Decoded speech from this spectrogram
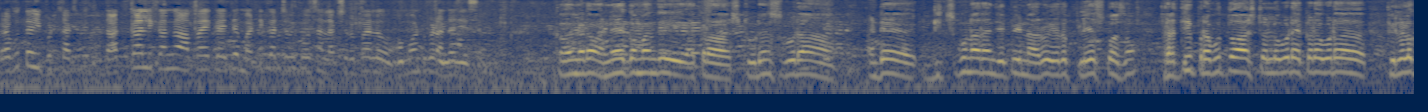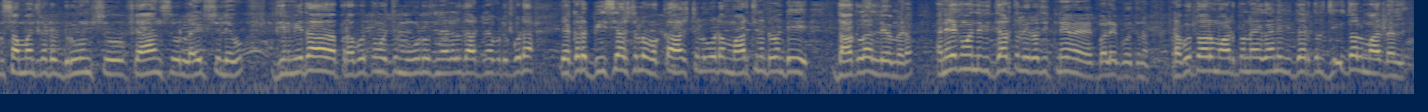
ప్రభుత్వం ఇప్పుడు తాత్- తాత్కాలికంగా అబ్బాయికి అయితే మట్టి ఖర్చుల కోసం లక్ష రూపాయలు అమౌంట్ కూడా అందజేశాం కాదు మేడం అనేక మంది అక్కడ స్టూడెంట్స్ కూడా అంటే గిచ్చుకున్నారని చెప్పినారు ఏదో ప్లేస్ కోసం. ప్రతి ప్రభుత్వ హాస్టల్లో కూడా ఎక్కడ కూడా పిల్లలకు సంబంధించినటువంటి రూమ్స్ ఫ్యాన్స్ లైట్స్ లేవు. దీని మీద ప్రభుత్వం వచ్చి మూడు నెలలు దాటినప్పటికి కూడా ఎక్కడ బీసీ హాస్టల్లో ఒక్క హాస్టల్ కూడా మార్చినటువంటి దాఖలాలు లేవు మేడం. అనేక మంది విద్యార్థులు ఈరోజు ఇట్నే బలైపోతున్నారు. ప్రభుత్వాలు మారుతున్నాయి కానీ విద్యార్థుల జీవితాలు మారడం లేదు.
